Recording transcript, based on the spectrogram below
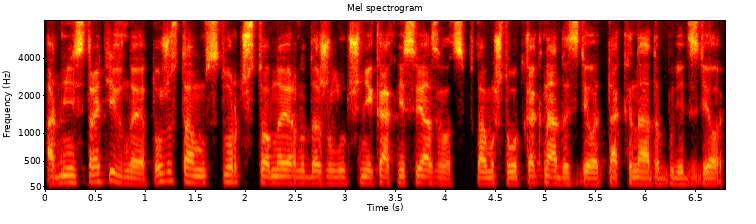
Административное тоже там с творчеством, наверное, даже лучше никак не связываться, потому что вот как надо сделать, так и надо будет сделать.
